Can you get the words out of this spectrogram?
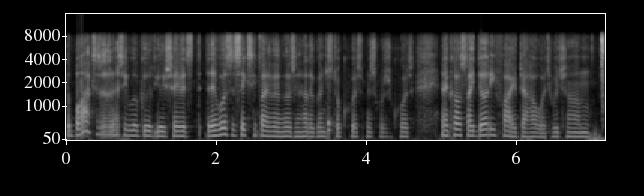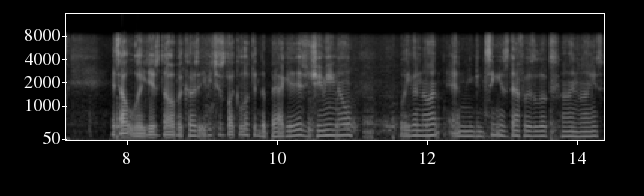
the boxes actually look good. You shave it. There was a 65 version had the Grinch Stole Christmas, which of course, and it cost like 35 dollars, which um, it's outrageous though because if you just like look at the back, it is Gemmy, no, believe it or not, and you can see his definitely looks kind of nice.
